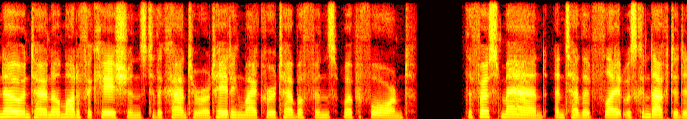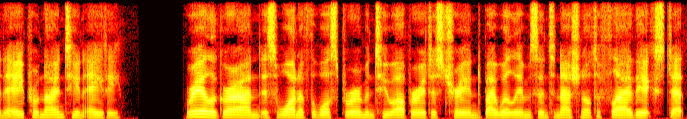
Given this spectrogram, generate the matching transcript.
No internal modifications to the counter-rotating microturbofans were performed. The first manned and tethered flight was conducted in April 1980. Ray LeGrand is one of the Wasp Roman 2 operators trained by Williams International to fly the X-Jet.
